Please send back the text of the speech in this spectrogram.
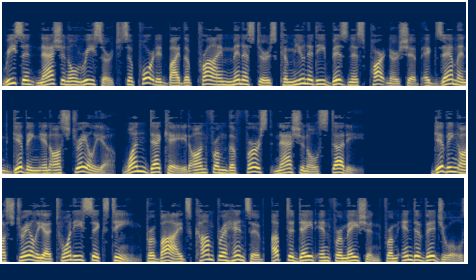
Recent national research supported by the Prime Minister's Community Business Partnership examined giving in Australia, one decade on from the first national study. Giving Australia 2016 provides comprehensive, up-to-date information from individuals,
